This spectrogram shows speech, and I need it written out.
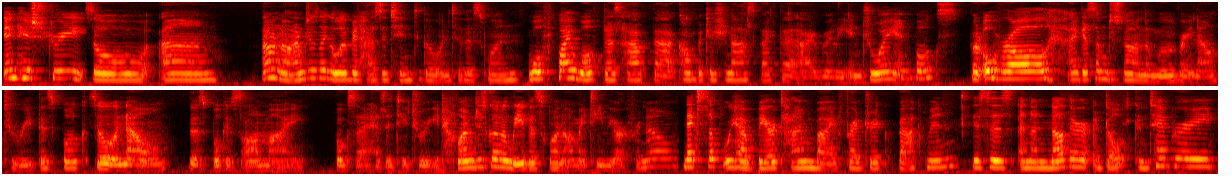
in history so um I don't know, I'm just like a little bit hesitant to go into this one. Wolf by Wolf does have that competition aspect that I really enjoy in books. But overall, I guess I'm just not in the mood right now to read this book. So now this book is on my books that I hesitate to read. I'm just going to leave this one on my TBR for now. Next up we have Beartown by Fredrik Backman. This is an another adult contemporary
